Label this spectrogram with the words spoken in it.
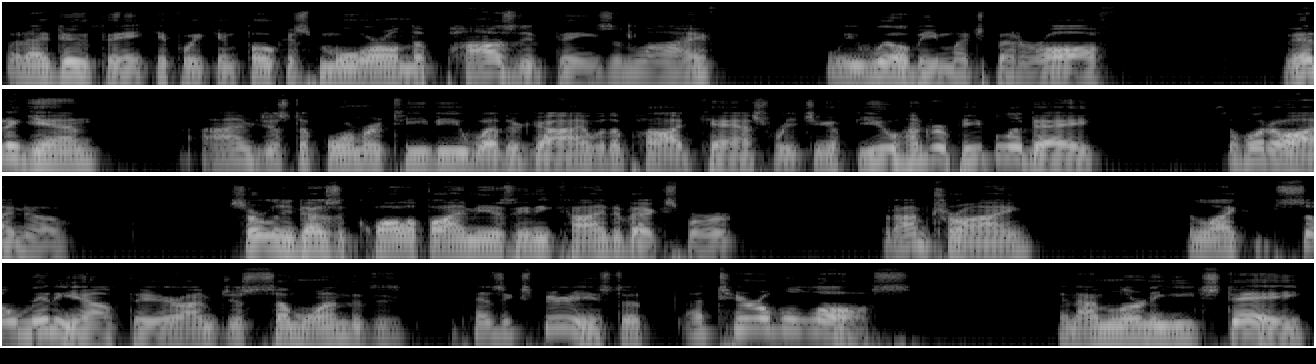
but I do think if we can focus more on the positive things in life, we will be much better off. Then again, I'm just a former TV weather guy with a podcast reaching a few hundred people a day, so what do I know? Certainly doesn't qualify me as any kind of expert, but I'm trying. And like so many out there, I'm just someone that has experienced a, a terrible loss. And I'm learning each day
